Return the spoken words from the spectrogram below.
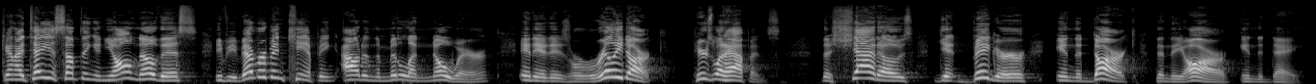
can I tell you something? And you all know this. If you've ever been camping out in the middle of nowhere and it is really dark, here's what happens the shadows get bigger in the dark than they are in the day.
